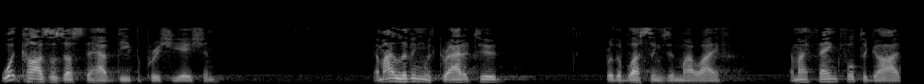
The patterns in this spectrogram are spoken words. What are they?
What causes us to have deep appreciation? Am I living with gratitude for the blessings in my life? Am I thankful to God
